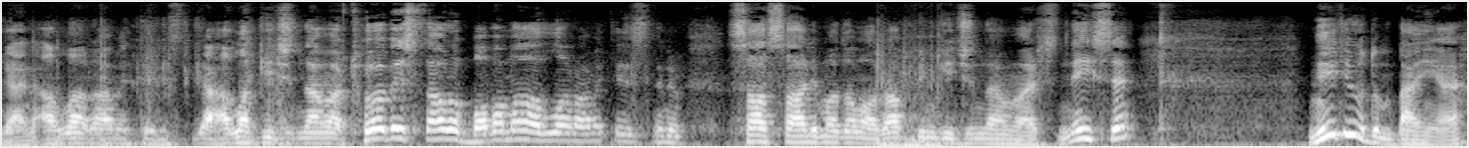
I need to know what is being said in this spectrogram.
Yani Allah rahmet eylesin. Ya Allah gecinden ver. Tövbe estağfurullah babama Allah rahmet eylesin dedim. Sağ salim adama Rabbim gecinden versin. Neyse. Ne diyordum ben ya?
